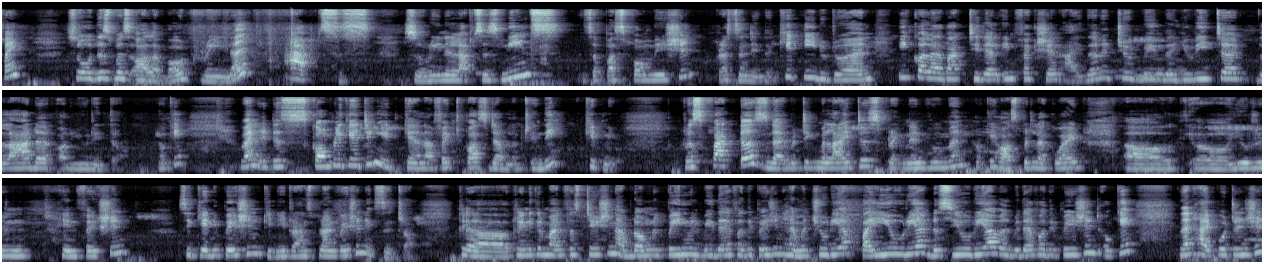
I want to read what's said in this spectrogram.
fine? So this was all about renal abscess so renal abscess means it's a pus formation present in the kidney due to an E. coli bacterial infection. Either it should be in the ureter, bladder or urethra. Okay. When it is complicating, it can affect pus developed in the kidney. Risk factors, diabetic mellitus, pregnant women, okay, hospital acquired uh, uh, urine infection, CKD patient, kidney transplant patient, etc. Uh, clinical manifestation, abdominal pain will be there for the patient, hematuria, pyuria, dysuria will be there for the patient, okay. Then hypotension,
